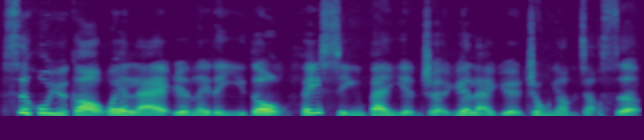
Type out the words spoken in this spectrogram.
似乎预告未来人类的移动飞行扮演着越来越重要的角色。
